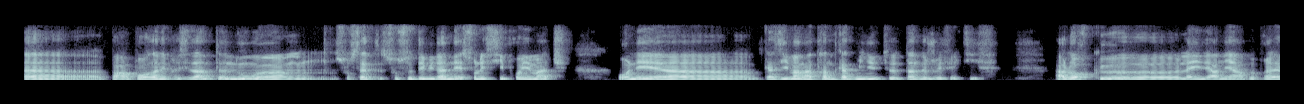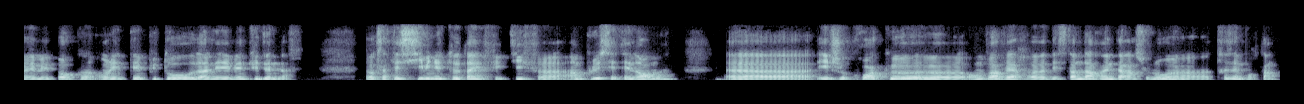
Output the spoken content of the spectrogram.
Euh, par rapport aux années précédentes. Nous, euh, sur, ce début d'année, sur les six premiers matchs, on est euh, quasiment à 34 minutes de temps de jeu effectif, alors que l'année dernière, à peu près à la même époque, on était plutôt dans les 28-29. Donc ça fait six minutes de temps effectif en plus, c'est énorme. Euh, et je crois que euh, on va vers euh, des standards internationaux très importants.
